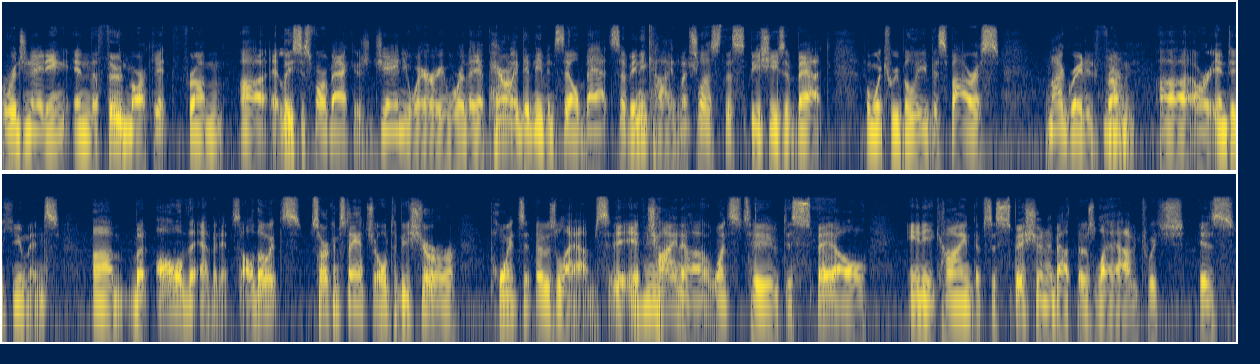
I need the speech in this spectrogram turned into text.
originating in the food market from uh, at least as far back as January, where they apparently didn't even sell bats of any kind, much less the species of bat from which we believe this virus migrated from yeah. uh, or into humans. Um, but all of the evidence, although it's circumstantial to be sure, points at those labs. If mm-hmm. China wants to dispel any kind of suspicion about those labs, which is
